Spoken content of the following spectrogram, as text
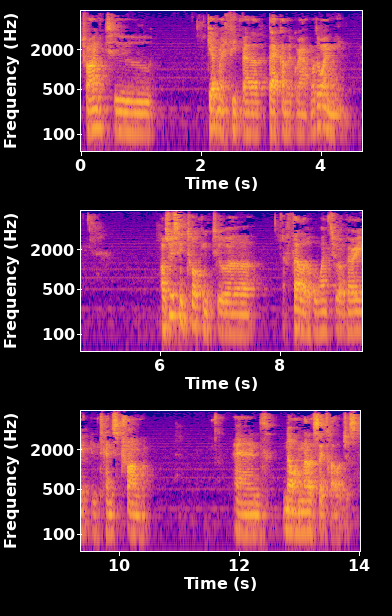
trying to get my feet back, on the ground. What do I mean? I was recently talking to a, a fellow who went through a very intense trauma. And no, I'm not a psychologist,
